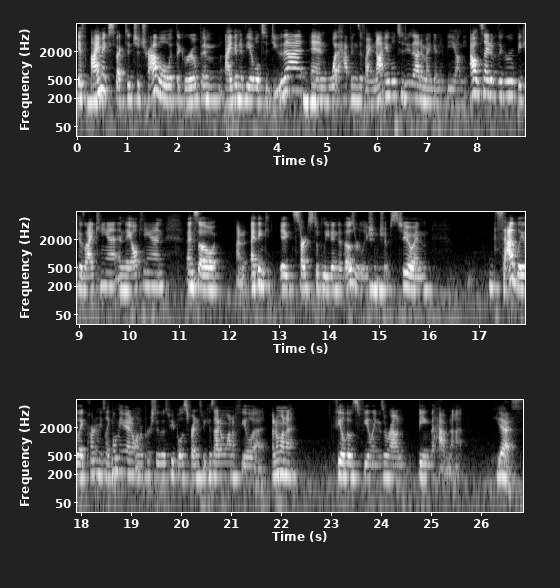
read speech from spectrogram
if I'm expected to travel with the group, am I going to be able to do that? Mhm. And what happens if I'm not able to do that? Am I going to be on the outside of the group because I can't and they all can? And so I I think it starts to bleed into those relationships too. And sadly, like part of me is like, well, maybe I don't want to pursue those people as friends because I don't want to feel that. I don't want to feel those feelings around being the have not. Yes.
